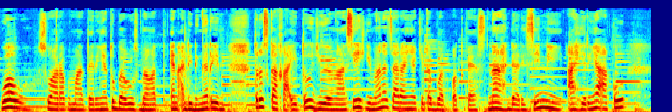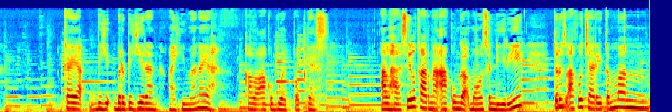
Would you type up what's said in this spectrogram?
Wow suara pematerinya tuh bagus banget enak didengerin. Terus kakak itu juga ngasih gimana caranya kita buat podcast. Nah dari sini akhirnya aku kayak berpikiran ah gimana ya kalau aku buat podcast? Alhasil karena aku nggak mau sendiri terus aku cari teman.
